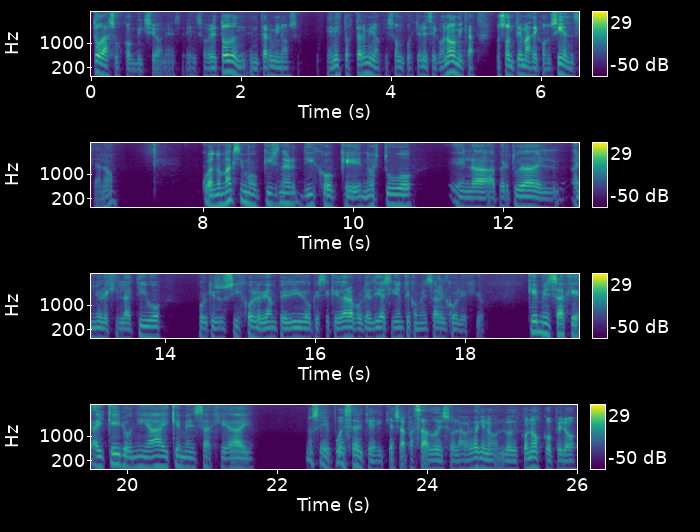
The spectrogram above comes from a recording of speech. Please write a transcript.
todas sus convicciones, eh, sobre todo en, términos, en estos términos que son cuestiones económicas, no son temas de conciencia, ¿no? Cuando Máximo Kirchner dijo que no estuvo en la apertura del año legislativo porque sus hijos le habían pedido que se quedara porque al día siguiente comenzara el colegio. ¿Qué mensaje hay? ¿Qué ironía hay? ¿Qué mensaje hay? No sé, puede ser que, haya pasado eso, la verdad que no lo desconozco, pero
